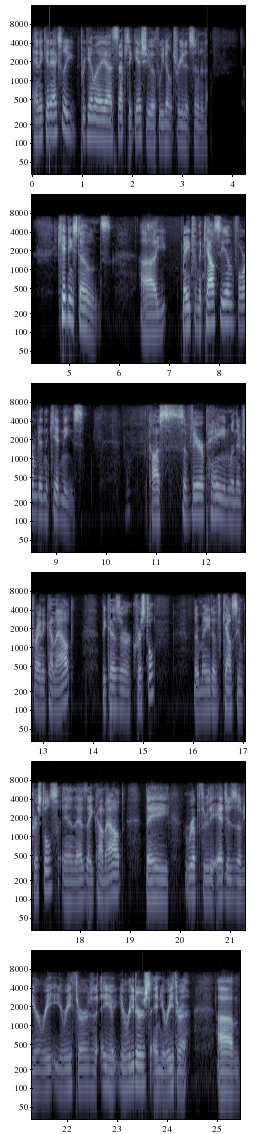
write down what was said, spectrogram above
and it can actually become a, a septic issue if we don't treat it soon enough. Kidney stones, uh, made from the calcium formed in the kidneys, cause severe pain when they're trying to come out because they're a crystal. They're made of calcium crystals, and as they come out, they rip through the edges of your ureters and urethra. Um,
